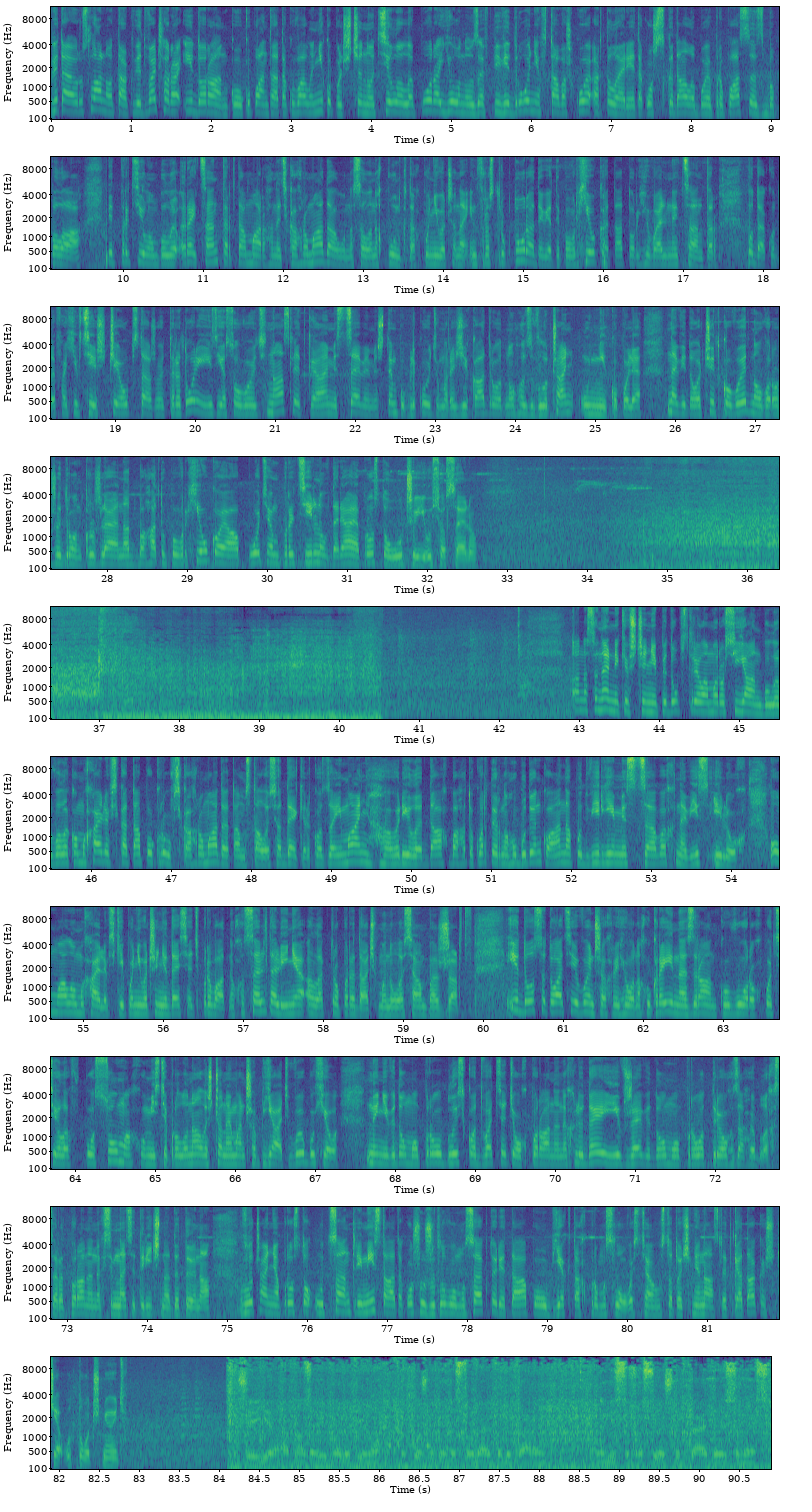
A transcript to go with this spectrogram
Вітаю, Руслано. Так, від вечора і до ранку окупанти атакували Нікопольщину, цілили по району за дронів та важкої артилерії. Також скидали боєприпаси з БПЛА. Під прицілом були райцентр та Марганецька громада. У населених пунктах понівечена інфраструктура, дев'ятиповерхівка та торгівельний центр. Подекуди фахівці ще обстежують території і з'ясовують наслідки. А місцеві між тим публікують у мережі кадри одного з влучань у Нікополі. На відео чітко видно, ворожий дрон кружляє над багатоповерхівкою, а потім прицільно вдаряє просто у чиюсь оселю. На Синельниківщині під обстрілами росіян були Великомихайлівська та Покровська громади. Там сталося декілька займань. Горіли дах багатоквартирного будинку, а на подвір'ї місцевих навіс і льох. У Маломихайлівській понівечені 10 приватних осель та лінія електропередач минулася без жертв. І до ситуації в інших регіонах України зранку ворог поцілив по сумах. У місті пролунали щонайменше 5 вибухів. Нині відомо про близько 20 поранених людей і вже відомо про трьох загиблих. Серед поранених 17-річна дитина. Влучання просто у центрі міста, а також у житловому секторі та по об'єктах промисловості. Остаточні наслідки атаки ще уточнюють. Вже є одна загибла людина, також людей доставляють до лікарень. На місці працює швидка і ДСНС.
